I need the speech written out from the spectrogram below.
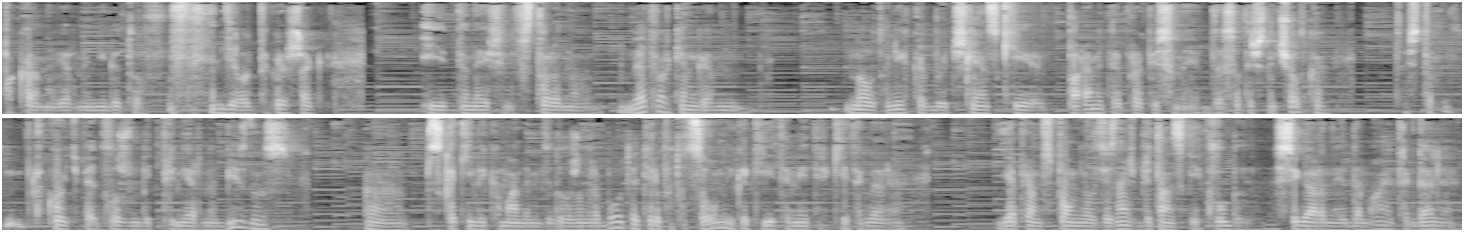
пока, наверное, не готов делать такой шаг и donation в сторону нетворкинга, но вот у них как бы членские параметры прописаны достаточно четко. То есть там какой у тебя должен быть примерно бизнес, э, с какими командами ты должен работать, репутационные какие-то метрики и так далее. Я прям вспомнил, ты знаешь, британские клубы, сигарные дома и так далее,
